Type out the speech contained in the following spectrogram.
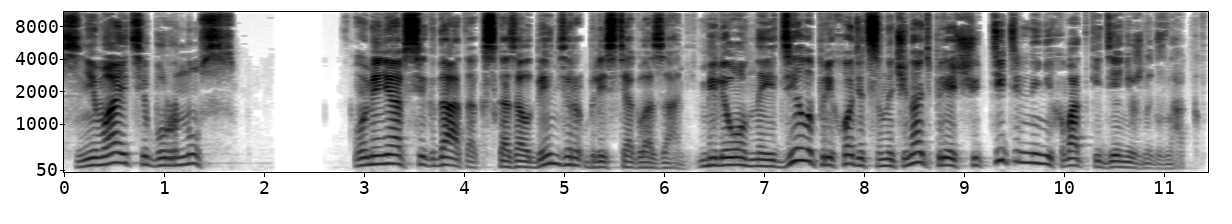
снимайте бурнус». «У меня всегда так», — сказал Бендер, блестя глазами. «Миллионное дело приходится начинать при ощутительной нехватке денежных знаков.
